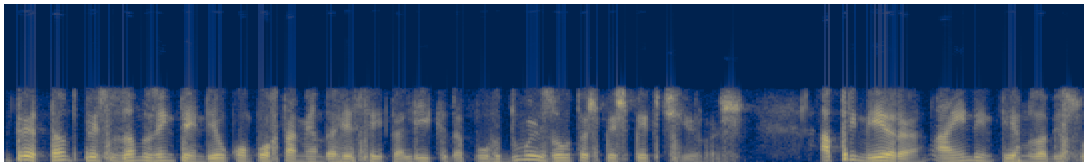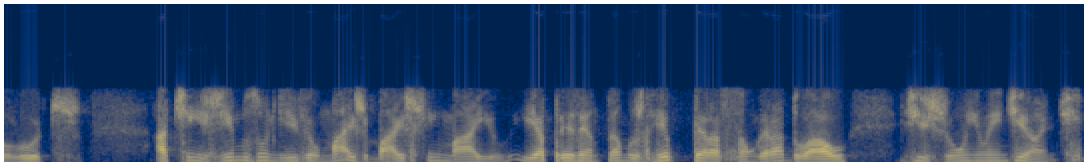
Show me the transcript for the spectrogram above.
Entretanto, precisamos entender o comportamento da receita líquida por duas outras perspectivas. A primeira, ainda em termos absolutos, atingimos o um nível mais baixo em maio e apresentamos recuperação gradual de junho em diante.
